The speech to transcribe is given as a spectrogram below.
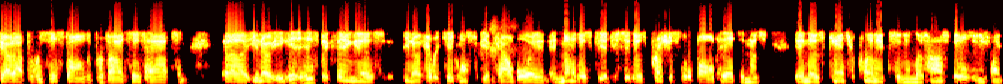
shout out to Resistol that provides those hats. And uh, you know, his, his big thing is you know every kid wants to be a cowboy, and, and none of those kids. You see those precious little bald heads and those in those cancer clinics and in those hospitals, and it's like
